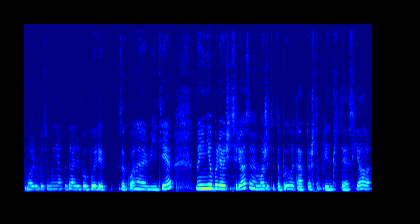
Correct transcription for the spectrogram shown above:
может быть, у меня когда-либо были законы в еде, но они не были очень серьезными. Может, это было так, то, что, блин, что-то я съела,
